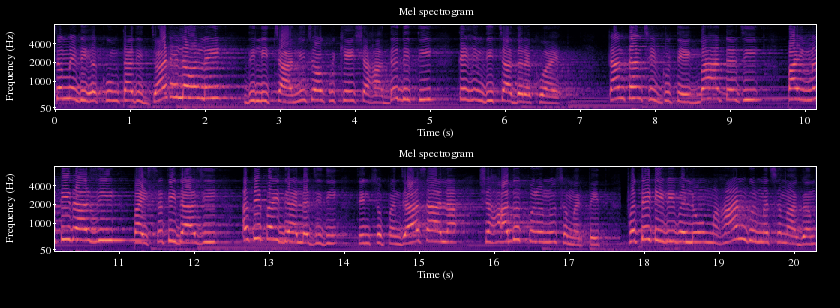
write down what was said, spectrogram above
ਸਮੇਂ ਦੀ ਹਕੂਮਤਾਂ ਦੀ ਜੜ ਹਿਲਾਉਣ ਲਈ ਦਿੱਲੀ ਚਾਰਨੀ ਚੌਕ ਵਿਖੇ ਸ਼ਹਾਦਤ ਦਿੱਤੀ ਤੇ ਹਿੰਦੀ ਚਾਦਰ ਰਖਵਾਏ ਧੰਨ ਧੰਨ ਸ੍ਰੀ ਗੁਰੂ ਤੇਗ ਬਹਾਦਰ ਜੀ ਭਾਈ ਮਤੀ ਦਾਸ ਜੀ, ਭਾਈ ਸਤੀ ਦਾਸ ਜੀ ਅਤੇ ਭਾਈ ਦਿਆਲਾ ਜੀ ਦੀ 350 ਸਾਲਾ ਸ਼ਹਾਦਤ ਨੂੰ ਸਮਰਪਿਤ ਫਤਿਹ ਟੀਵੀ ਵੱਲੋਂ ਮਹਾਨ ਗੁਰਮਤਿ ਸਮਾਗਮ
